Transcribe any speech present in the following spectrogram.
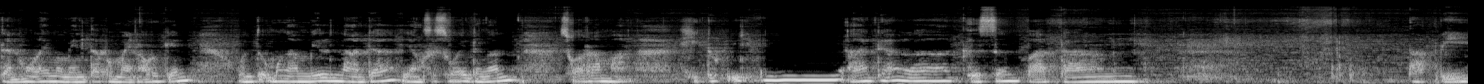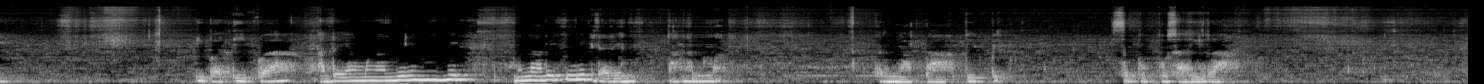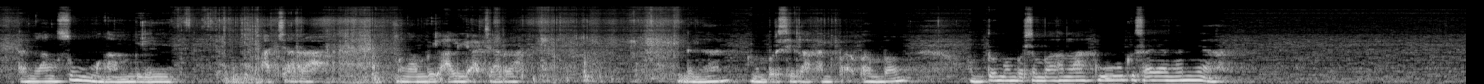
dan mulai meminta pemain organ untuk mengambil nada yang sesuai dengan suara Mak. Hidup ini adalah kesempatan. Tapi tiba-tiba ada yang mengambil mic, menarik mic dari tangan mak. Ternyata Pipik sepupu Sahira dan langsung mengambil acara, mengambil alih acara dengan mempersilahkan Pak Bambang untuk mempersembahkan lagu kesayangannya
